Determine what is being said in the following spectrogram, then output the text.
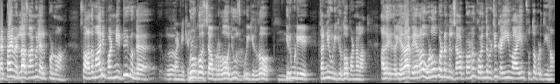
கட்டாயம் எல்லா சுவாமிகளும் ஹெல்ப் பண்ணுவாங்க. ஸோ அதை மாதிரி பண்ணிட்டு இவங்க குளுக்கோஸ் சாப்பிட்றதோ ஜூஸ் குடிக்கிறதோ இருமுடி தண்ணி குடிக்கிறதோ பண்ணலாம். அது ஏதாவது வேற ஏதாவது உணவு பண்டங்கள் சாப்பிட்டோம்னா குறைந்தபட்சம் கையும் வாயும் சுத்தப்படுத்திக்கணும்.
